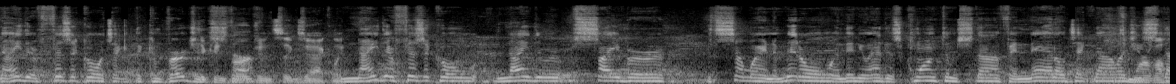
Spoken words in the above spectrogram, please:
neither physical it's like the convergence The stuff. convergence, exactly. neither physical neither cyber it's somewhere in the middle and then you add this quantum stuff and nanotechnology More of a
